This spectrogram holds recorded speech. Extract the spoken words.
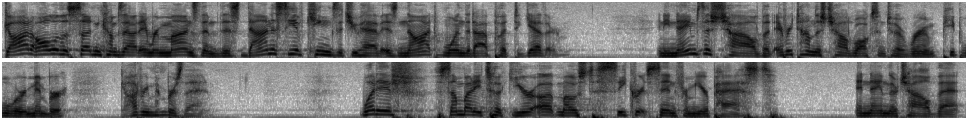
God all of a sudden comes out and reminds them this dynasty of kings that you have is not one that I put together. And he names this child that every time this child walks into a room, people will remember God remembers that. What if somebody took your utmost secret sin from your past and named their child that?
